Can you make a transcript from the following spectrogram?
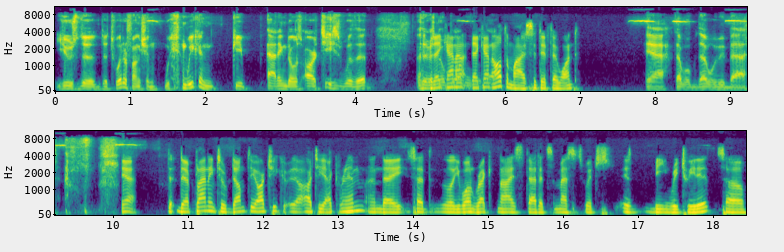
use the, the Twitter function? We can we can keep adding those RTs with it. and they no can problem they can that. optimize it if they want. Yeah, that would that would be bad. Yeah. They're planning to dump the RT, uh, RT acronym, and they said, well, you won't recognize that it's a message which is being retweeted. So,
